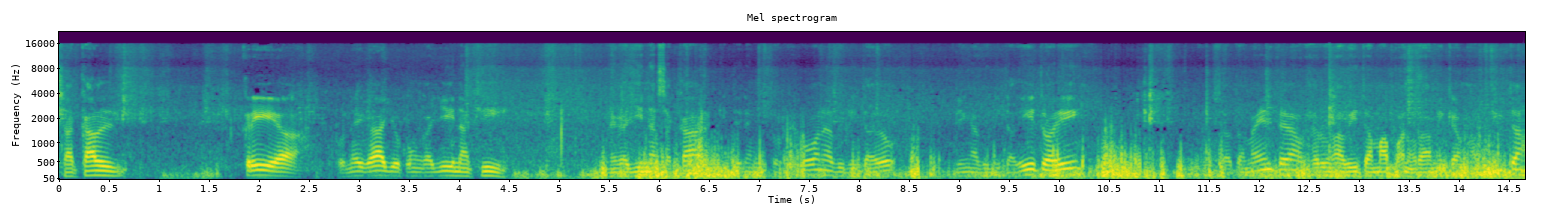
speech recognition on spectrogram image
sacar cría, poner gallo con gallina aquí. Poner gallina a sacar. Aquí tenemos torrejones habilitado, bien habilitadito ahí. Exactamente, vamos a hacer una vista más panorámica, más bonita.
